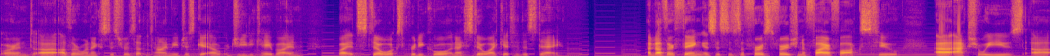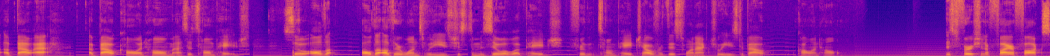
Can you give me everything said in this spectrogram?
or and uh, other Linux distros at the time, you just get a GDK button, but it still looks pretty cool, and I still like it to this day. Another thing is this is the first version of Firefox to uh, actually use about at about colon home as its homepage. So all the all the other ones would use just the Mozilla webpage for its homepage, however this one actually used about colon home. This version of Firefox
